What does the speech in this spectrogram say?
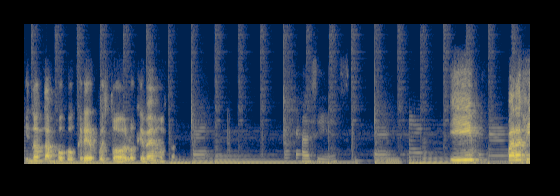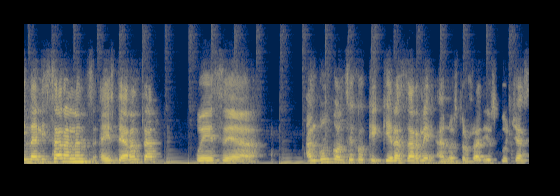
Y no tampoco creer pues todo lo que vemos, ¿no? Así es. Y para finalizar, Alan, este Aranta, pues eh, algún consejo que quieras darle a nuestros radioescuchas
